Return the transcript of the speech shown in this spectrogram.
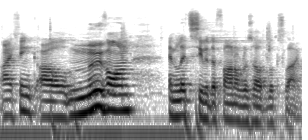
I think I'll move on and let's see what the final result looks like.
